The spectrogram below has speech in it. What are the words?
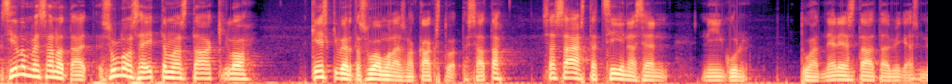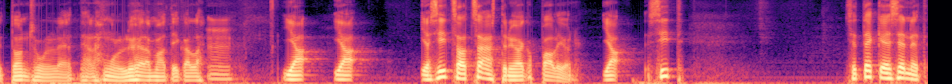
silloin me sanotaan, että sulla on 700 kiloa, keskiverto suomalaisella on 2100, sä säästät siinä sen niin kuin 1400 tai mikä se nyt on suunnilleen, täällä mulla lyhyellä matikalla. Mm. Ja, ja, ja sit sä oot säästänyt aika paljon. Ja sit se tekee sen, että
